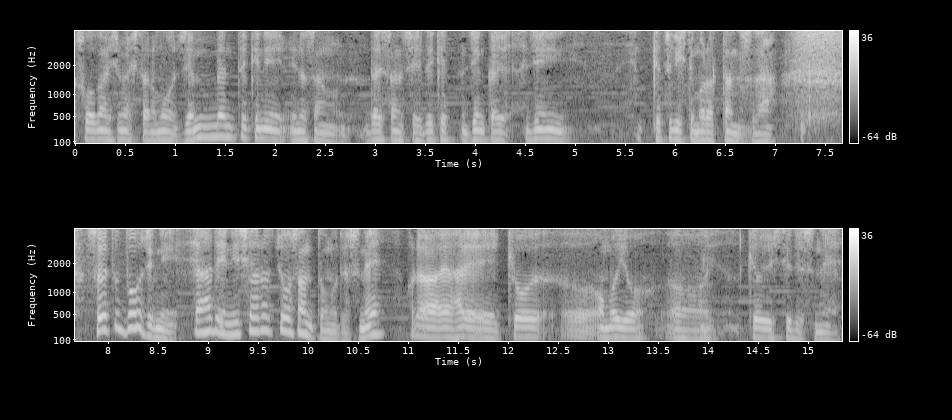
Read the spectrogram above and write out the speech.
相談しましたら、もう全面的に皆さん大賛成で全会全員決議してもらったんですが、それと同時に、やはり西原町さんともですね、これはやはり共思いを共有してですね、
